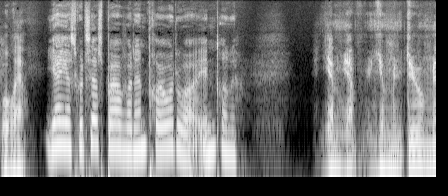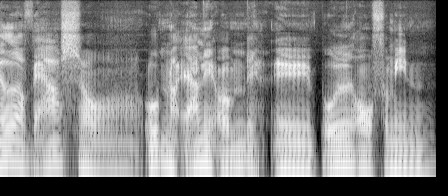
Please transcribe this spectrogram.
Hvor er Ja, jeg skulle til at spørge, hvordan prøver du at ændre det? Jamen, jeg, jamen det er jo med at være så åben og ærlig om det. Øh, både over for mine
